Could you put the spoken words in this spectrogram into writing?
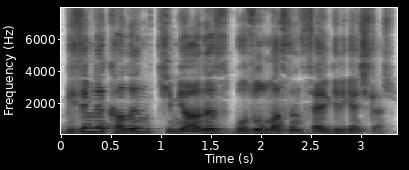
Bizimle kalın, kimyanız bozulmasın sevgili gençler.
